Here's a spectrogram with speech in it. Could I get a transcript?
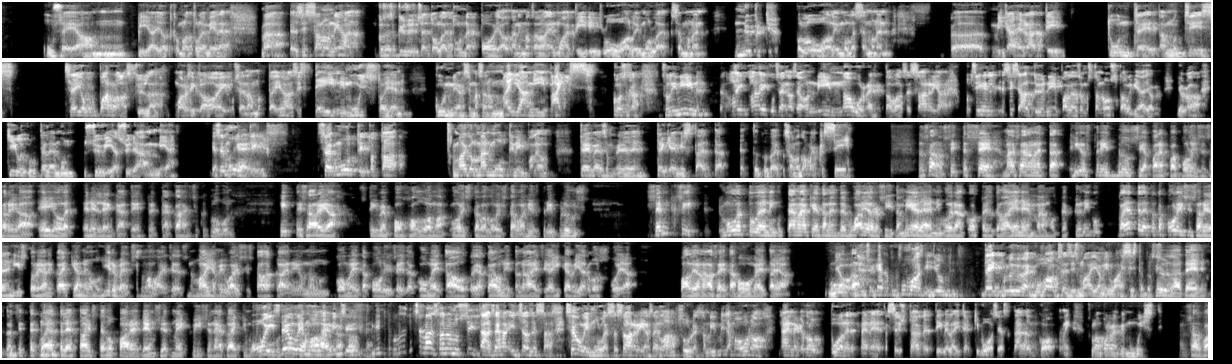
useampia, jotka mulla tulee mieleen. Mä siis sanon ihan kun sä kysyt sen tuolla tunnepohjalta, niin mä sanon NYPD Blue oli mulle semmoinen, Nypt Blue oli mulle semmoinen, mikä herätti tunteita, mutta siis se ei ole paras kyllä, varsinkaan aikuisena, mutta ihan siis teini-muistojen kunniaksi mä sanon Miami Vice koska se oli niin, aikuisena se on niin naurettava se sarja, mutta siihen sisältyy niin paljon semmoista nostalgiaa, joka, joka kilkuttelee mun syviä sydämiä. Ja se okay. muutti, se muutti tota, Michael Mann muutti niin paljon TV-sarjojen tekemistä, että, että tota, sanotaan vaikka se. No sano sitten se. Mä sanon, että Hill Street Bluesia parempaa poliisisarjaa ei ole edelleenkään tehty. Tämä 80-luvun hittisarja, Steven Pohon luoma, loistava, loistava Hill Street Blues. Se, miksi mulle tulee niin tämän kertainen The Wire siitä mieleen, niin voidaan kohta jutella enemmän, mutta kyllä niin kuin kun ajattelee tuota poliisisarjojen historiaa, niin kaikkihan on ollut hirveän samanlaisia. Sinne Miami Viceista alkaen niin on ollut komeita poliiseita, komeita autoja, kauniita naisia, ikäviä rosvoja, paljon aseita, huumeita ja muuta. Joo, nyt sä kuvasit just teit lyhyen kuvauksen siis Miami Viceista tuossa. Kyllä tein. Sitten kun ajattelee taistelupari, Dempsey, Make Peace ja kaikki. Oi, se oli mulle, miksi, miksi mä en sanonut sitä? Sehän itse asiassa, se oli mulle se sarja sen lapsuudessa. Mitä mä unohdin, näin ne kato vuodet menee. Tässä just täytettiin vielä itsekin vuosia, sä täytät kohta, niin sulla on parempi muisti. Sä oot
